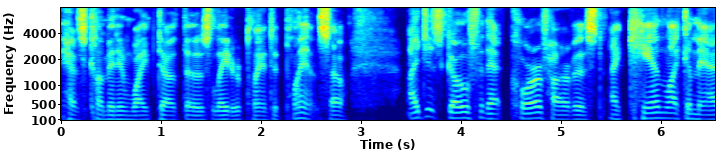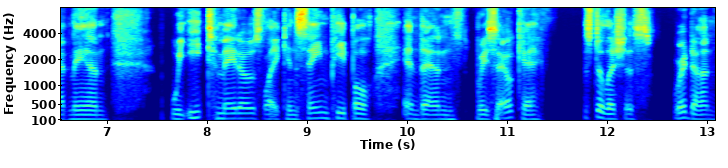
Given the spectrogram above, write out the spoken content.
has come in and wiped out those later planted plants. So I just go for that core of harvest. I can like a madman. We eat tomatoes like insane people, and then we say, okay, it's delicious. We're done.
